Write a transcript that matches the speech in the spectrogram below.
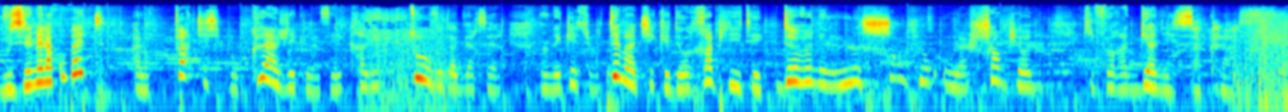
Vous aimez la compète? Alors participez au clash des classes et écrasez tous vos adversaires dans des questions thématiques et de rapidité. Devenez le champion ou la championne qui fera gagner sa classe.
